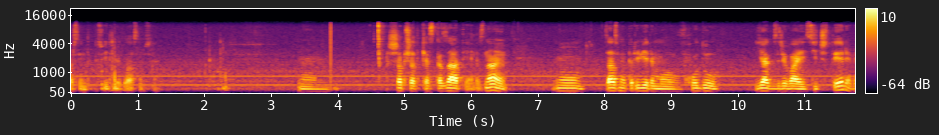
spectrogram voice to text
Бачите, він так освітлює класно все. Ем, що б ще таке сказати, я не знаю. Ну, зараз ми перевіримо в ходу, як взриває ці 4.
